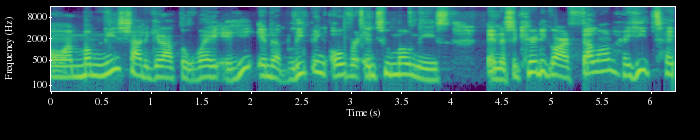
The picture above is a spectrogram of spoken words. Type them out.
on Moniece tried to get out the way, and he ended up leaping over into Moniece. And the security guard fell on her. He, ta-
